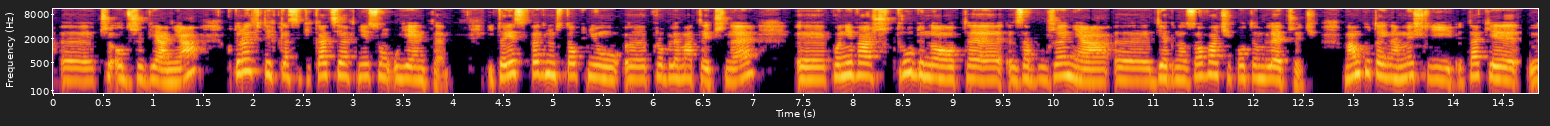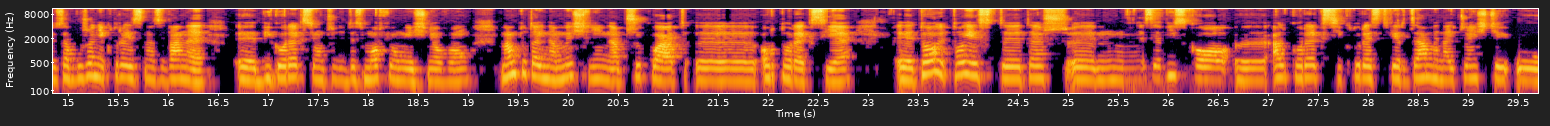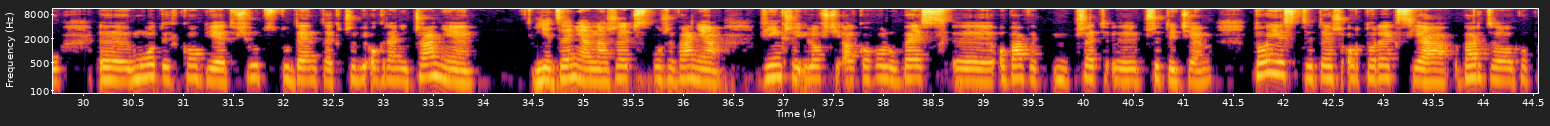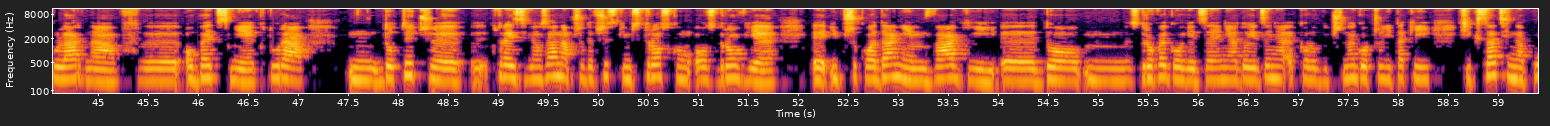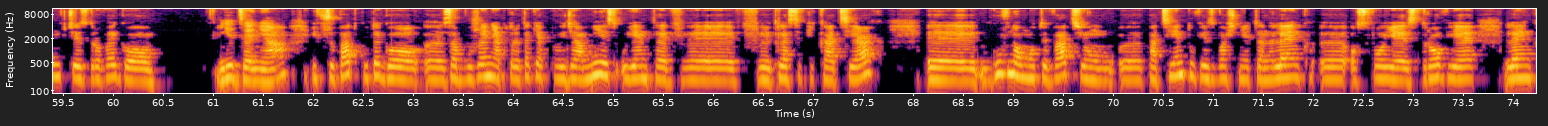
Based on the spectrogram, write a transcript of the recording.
czy odżywiania, które w tych klasyfikacjach nie są ujęte. I to jest w pewnym stopniu e, problematyczne, e, ponieważ trudno te zaburzenia e, diagnozować i potem leczyć. Mam tutaj na myśli takie zaburzenie, które jest nazywane bigoreksją, czyli dysmorfią mięśniową. Mam tutaj na myśli na przykład ortoreksję. To, to jest też zjawisko alkoreksji, które stwierdzamy najczęściej u młodych kobiet, wśród studentek, czyli ograniczanie jedzenia na rzecz spożywania większej ilości alkoholu bez y, obawy przed y, przytyciem. To jest też ortoreksja bardzo popularna w, obecnie, która dotyczy, y, która jest związana przede wszystkim z troską o zdrowie i przykładaniem wagi do zdrowego jedzenia, do jedzenia ekologicznego, czyli takiej fiksacji na punkcie zdrowego jedzenia i w przypadku tego e, zaburzenia, które tak jak powiedziałam nie jest ujęte w, w klasyfikacjach, e, główną motywacją e, pacjentów jest właśnie ten lęk o swoje zdrowie, lęk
